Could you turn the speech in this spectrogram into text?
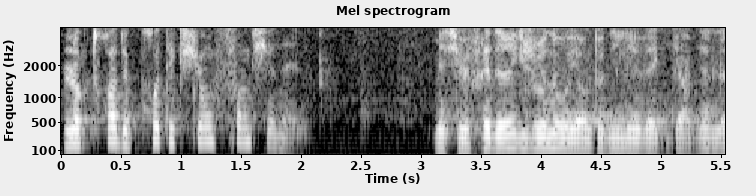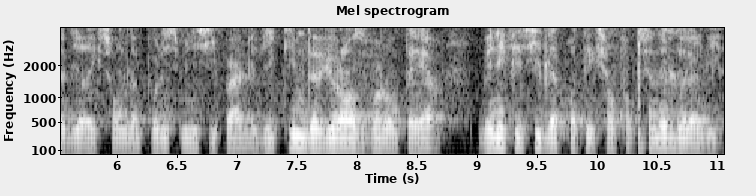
l'octroi de protection fonctionnelle. Messieurs Frédéric Jonot et Anthony Lévesque, gardiens de la direction de la police municipale, victimes de violences volontaires, bénéficient de la protection fonctionnelle de la ville.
